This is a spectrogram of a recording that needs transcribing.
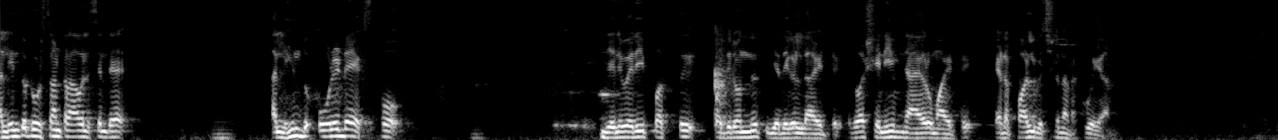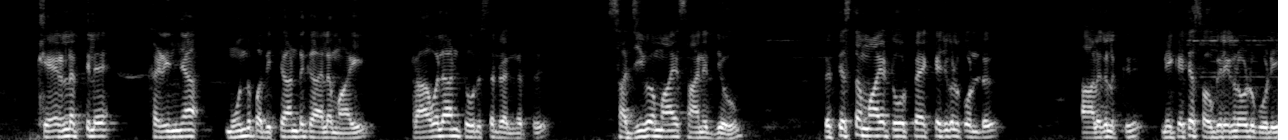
അൽഹിന്ദ് ടൂർസ് ആൻഡ് ട്രാവൽസിന്റെ അൽഹിന്ദ് ഹോളിഡേ എക്സ്പോ ജനുവരി പത്ത് പതിനൊന്ന് തീയതികളിലായിട്ട് അഥവാ ശനിയും ഞായറുമായിട്ട് എടപ്പാളിൽ വെച്ചിട്ട് നടക്കുകയാണ്. കേരളത്തിലെ കഴിഞ്ഞ മൂന്ന് പതിറ്റാണ്ട് കാലമായി ട്രാവൽ ആൻഡ് ടൂറിസം രംഗത്ത് സജീവമായ സാന്നിധ്യവും വ്യത്യസ്തമായ ടൂർ പാക്കേജുകൾ കൊണ്ട് ആളുകൾക്ക് മികച്ച സൗകര്യങ്ങളോടുകൂടി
